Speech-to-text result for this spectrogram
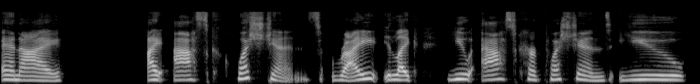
and I, I ask questions, right? Like you ask her questions, you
